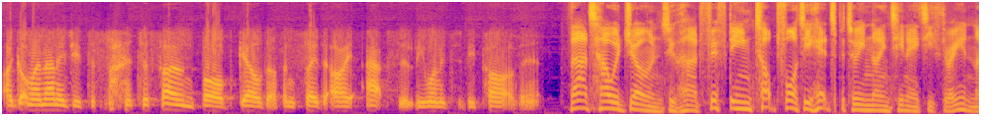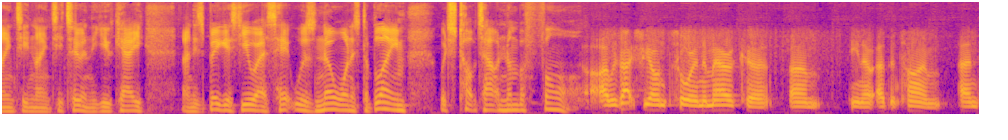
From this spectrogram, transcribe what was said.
I got my manager to, to phone Bob Geldof and say that I absolutely wanted to be part of it. That's Howard Jones, who had 15 top 40 hits between 1983 and 1992 in the UK, and his biggest US hit was No One Is to Blame, which topped out at number four. I was actually on tour in America, um, you know, at the time, and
